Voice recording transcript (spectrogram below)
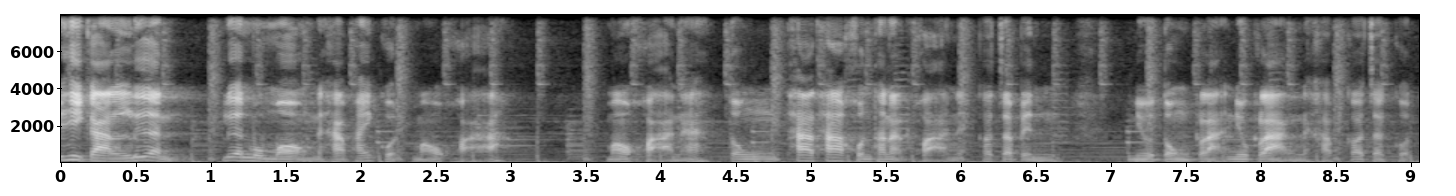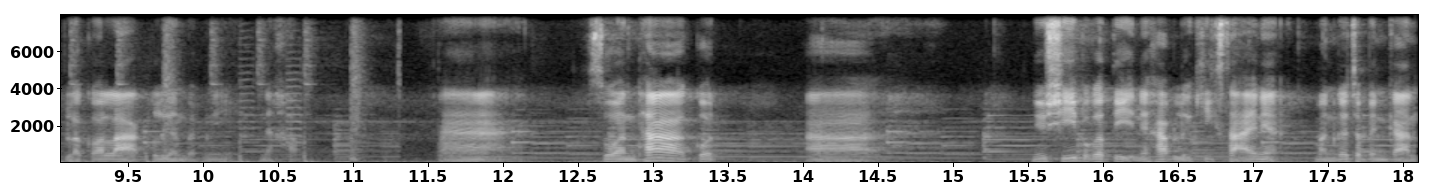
วิธีการเลื่อนเลื่อนมุมมองนะครับ ให้กดเมาส์ขวา เมาส์ขวานะ ตรงถ้าถ้าคนถนัดขวาเนี่ยก็จะเป็นนิ้วตรงกลางนิ้วกลางนะครับ ก็จะกดแล้วก็ลากเลื่อนแบบนี้นะครับอ่าส่วนถ้ากดอ่านิ้วชี้ปกตินะครับหรือคลิกซ้ายเนี่ยมันก็จะเป็นการ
